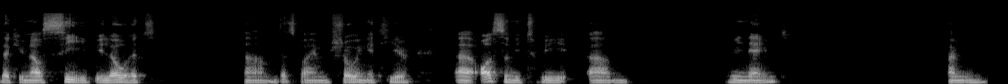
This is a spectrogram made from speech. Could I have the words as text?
that you now see below it, um, that's why I'm showing it here, uh, also need to be um, renamed. I'm,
